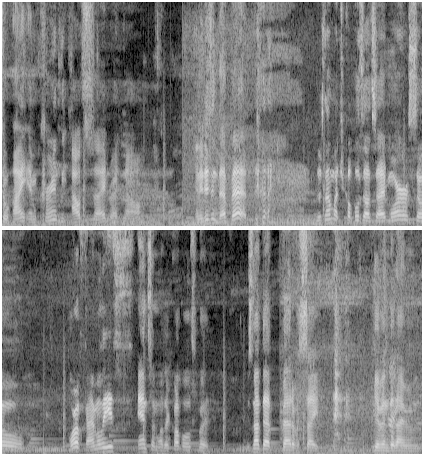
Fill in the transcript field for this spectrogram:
So I am currently outside right now, and it isn't that bad. There's not much couples outside, more so more of families and some other couples, but it's not that bad of a sight, given that I'm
